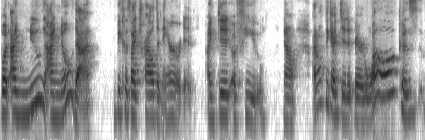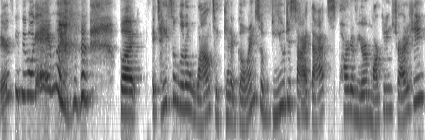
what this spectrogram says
But I knew that I know that because I trialed and errored it. I did a few. Now, I don't think I did it very well because very few people came. but it takes a little while to get it going. So if you decide that's part of your marketing strategy,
